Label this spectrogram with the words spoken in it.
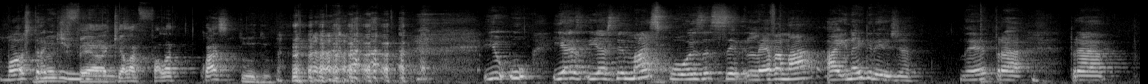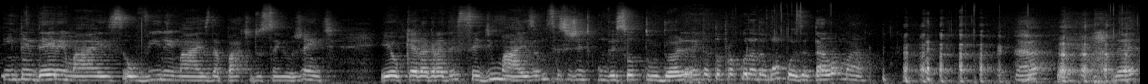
Mostra aqui. de Fé, gente. aqui ela fala quase tudo. E, o, e, as, e as demais coisas você leva na, aí na igreja, né? Para entenderem mais, ouvirem mais da parte do Senhor. Gente, eu quero agradecer demais. Eu não sei se a gente conversou tudo. Olha, ainda estou procurando alguma coisa, tá, Lomar? tá? Né?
